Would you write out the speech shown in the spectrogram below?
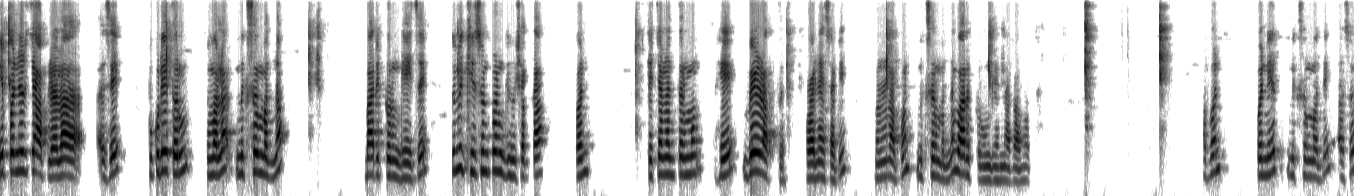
हे पनीरचे आपल्याला असे तुकडे करून तुम्हाला मिक्सरमधनं बारीक करून घ्यायचंय तुम्ही खिसून पण घेऊ शकता पण त्याच्यानंतर मग हे वेळ लागतं होण्यासाठी. म्हणून आपण मिक्सर मधनं बारीक करून घेणार आहोत. आपण पनीर मिक्सरमध्ये असं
